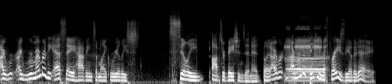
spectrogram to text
I, I remember the essay having some like really silly observations in it, but I, re- I remember uh, thinking the uh, phrase the other day.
